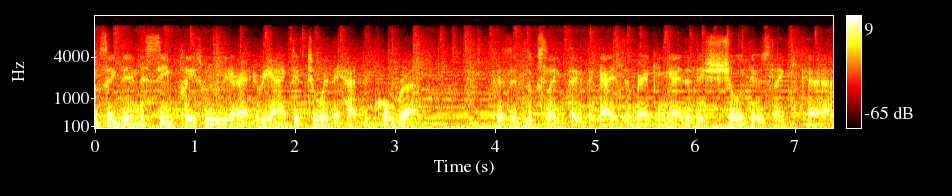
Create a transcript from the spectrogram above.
Looks like they're in the same place where we re reacted to where they had the Cobra. Because it looks like the, the guys, the American guys that they showed, there was like uh,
